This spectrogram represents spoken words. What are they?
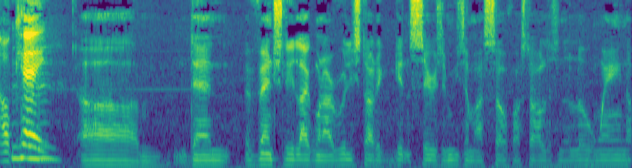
Okay. Mm-hmm. Um, then eventually, like when I really started getting serious in music myself, I started listening to Lil Wayne. a.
